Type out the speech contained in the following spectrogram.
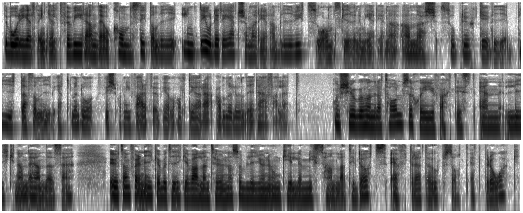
Det vore helt enkelt helt förvirrande och konstigt om vi inte gjorde det eftersom han redan blivit så omskriven i medierna. Annars så brukar vi byta som ni vet men då förstår ni varför vi har valt att göra annorlunda i det här fallet. Och 2012 så sker ju faktiskt en liknande händelse. Utanför en ICA-butik i Vallentuna så blir ju en ung kille misshandlad till döds efter att det har uppstått ett bråk.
